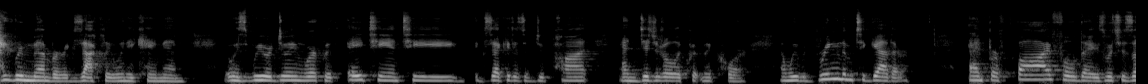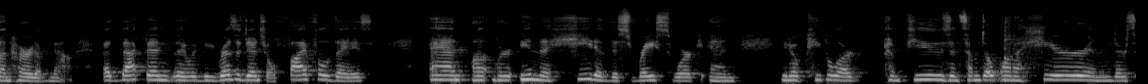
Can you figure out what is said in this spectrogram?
I remember exactly when he came in. It was we were doing work with AT&T, executives of DuPont, and Digital Equipment Corps, and we would bring them together. And for five full days, which is unheard of now, back then they would be residential, five full days, and uh, we're in the heat of this race work, and you know people are confused, and some don't want to hear, and there's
